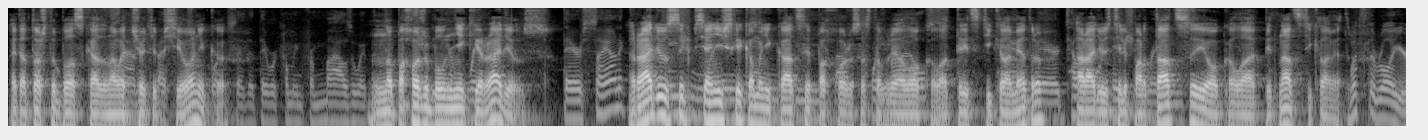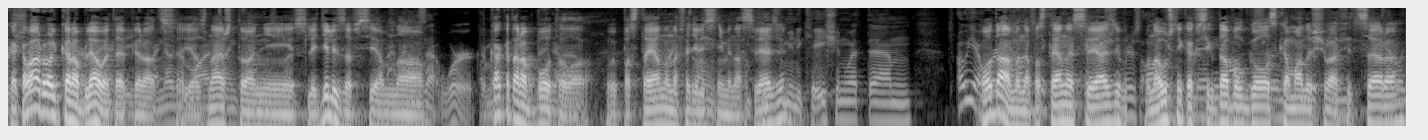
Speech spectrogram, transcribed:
Это то, что было сказано в отчете псиоников. Но, похоже, был некий радиус. Радиус их псионической коммуникации, похоже, составлял около 30 километров, а радиус телепортации около 15 километров. Какова роль корабля в этой операции? Я знаю, что они следили за всем, но как это работало? Вы постоянно находились с ними на связи? О да, мы на постоянной связи. В наушниках всегда был голос командующего офицера,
